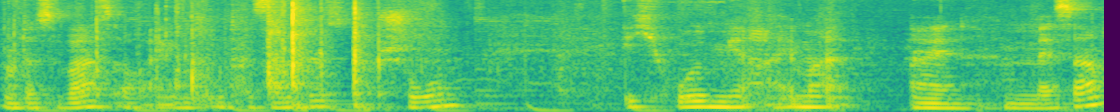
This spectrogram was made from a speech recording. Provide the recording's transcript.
und das war es auch eigentlich Interessantes schon. Ich hole mir einmal ein Messer.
